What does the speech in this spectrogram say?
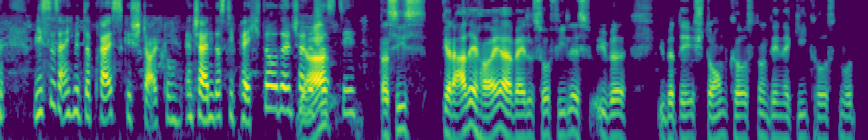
Wie ist das eigentlich mit der Preisgestaltung? Entscheiden das die Pächter oder entscheidet Ja. das die? Das ist gerade heuer, weil so vieles über, über die Stromkosten und Energiekosten, wo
